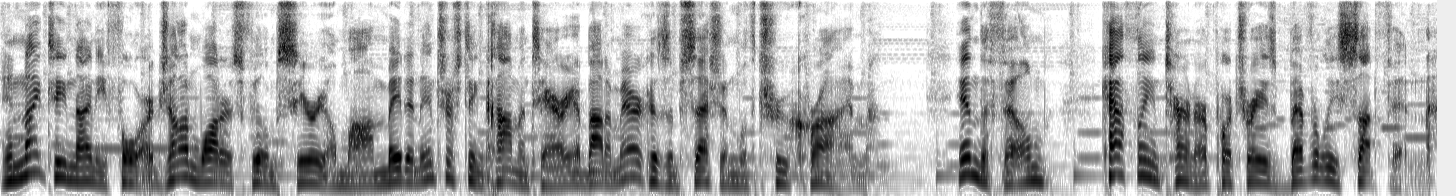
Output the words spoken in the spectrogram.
In 1994, John Waters' film Serial Mom made an interesting commentary about America's obsession with true crime. In the film, Kathleen Turner portrays Beverly Sutphin.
